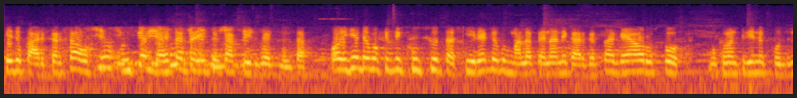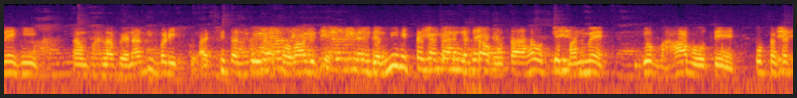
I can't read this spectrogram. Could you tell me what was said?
के जो कार्यकर्ता उससे उनसे बेहतर तरीके का फीडबैक मिलता है। और ये देखो कितनी खूबसूरत तस्वीर है कि माला पहनाने कार्यकर्ता गया और उसको मुख्यमंत्री ने खुद ने ही माला पहना दी। बड़ी अच्छी तस्वीर है स्वाभाविक है। ज़मीन स्तर का कार्यकर्ता होता है उसके मन में जो भाव होते हैं वो प्रकट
